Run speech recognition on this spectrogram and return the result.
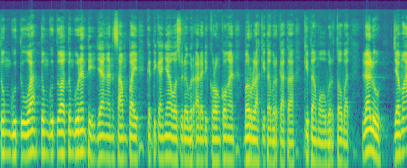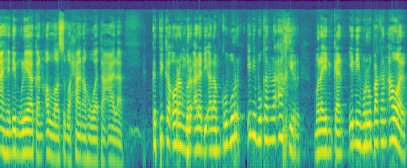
tunggu tua, tunggu tua, tunggu nanti." Jangan sampai ketika nyawa sudah berada di kerongkongan barulah kita berkata, kita mau bertobat. Lalu jamaah yang dimuliakan Allah Subhanahu wa taala. Ketika orang berada di alam kubur, ini bukanlah akhir, melainkan ini merupakan awal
